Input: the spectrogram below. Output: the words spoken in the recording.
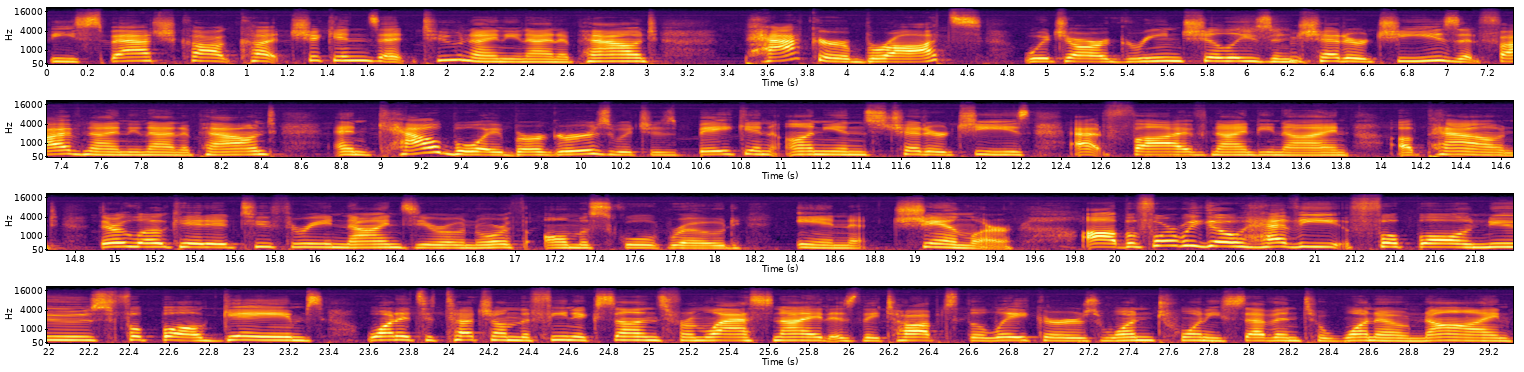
The spatchcock cut chickens at $2.99 a pound. Packer brats, which are green chilies and cheddar cheese at $5.99 a pound, and cowboy burgers, which is bacon, onions, cheddar cheese at $5.99 a pound. They're located 2390 North Alma School Road in Chandler. Uh, before we go heavy football news, football games, wanted to touch on the Phoenix Suns from last night as they topped the Lakers 127 to 109.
